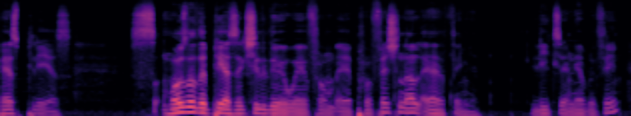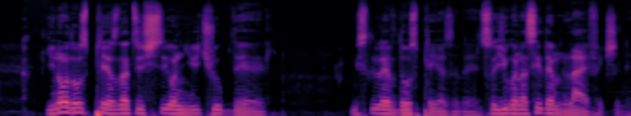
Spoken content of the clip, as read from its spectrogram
best players. S most of the players actually they were from a professional uh, thing, leagues and everything. You know those players that you see on YouTube there. We still have those players there, so you're gonna see them live actually.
